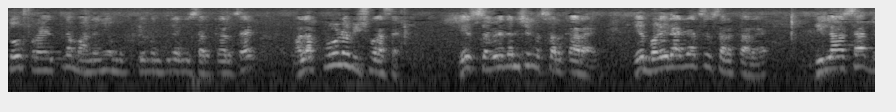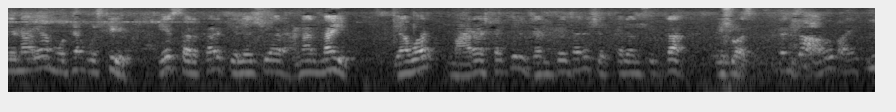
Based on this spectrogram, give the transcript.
तो प्रयत्न माननीय मुख्यमंत्री आणि सरकारचा आहे. मला पूर्ण विश्वास आहे. हे संवेदनशील सरकार आहे. हे बळीराजाचं सरकार आहे. दिलासा देणाऱ्या मोठ्या गोष्टी हे सरकार केल्याशिवाय राहणार नाही यावर महाराष्ट्रातील जनतेचा आणि शेतकऱ्यांसुद्धा विश्वास आहे. त्यांचा आरोप आहे की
